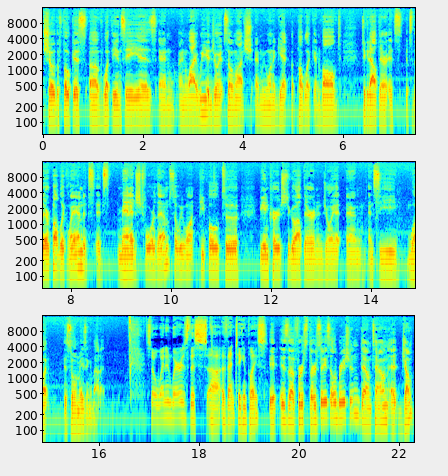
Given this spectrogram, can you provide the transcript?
show the focus of what the NCA is and, and why we enjoy it so much. And we want to get the public involved to get out there. It's it's their public land. It's it's managed for them. So we want people to be encouraged to go out there and enjoy it and and see what is so amazing about it. So, when and where is this uh, event taking place? It is a first Thursday celebration downtown at Jump,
